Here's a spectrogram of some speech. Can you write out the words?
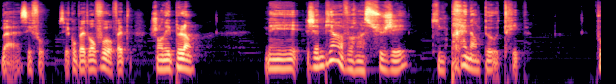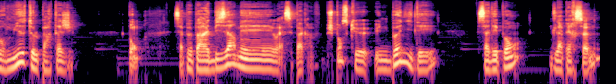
bah c'est faux, c'est complètement faux en fait, j'en ai plein. Mais j'aime bien avoir un sujet qui me prenne un peu aux tripes, pour mieux te le partager. Bon, ça peut paraître bizarre, mais ouais, c'est pas grave. Je pense qu'une bonne idée, ça dépend de la personne,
